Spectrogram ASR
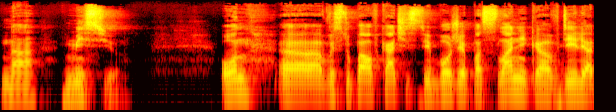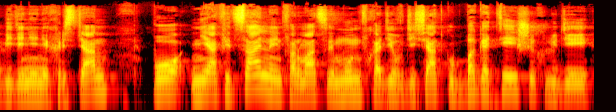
на миссию. Он э, выступал в качестве Божьего посланника в деле объединения христиан. По неофициальной информации Мун входил в десятку богатейших людей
